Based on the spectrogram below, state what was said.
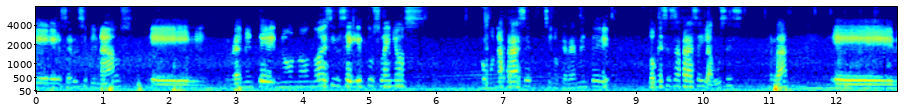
eh, ser disciplinados, realmente no, no, no decir seguir tus sueños como una frase, sino que realmente tomes esa frase y la uses ¿verdad? Eh,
